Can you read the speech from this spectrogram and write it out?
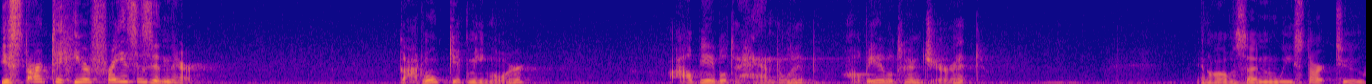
You start to hear phrases in there God won't give me more. I'll be able to handle it, I'll be able to endure it. And all of a sudden, we start to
